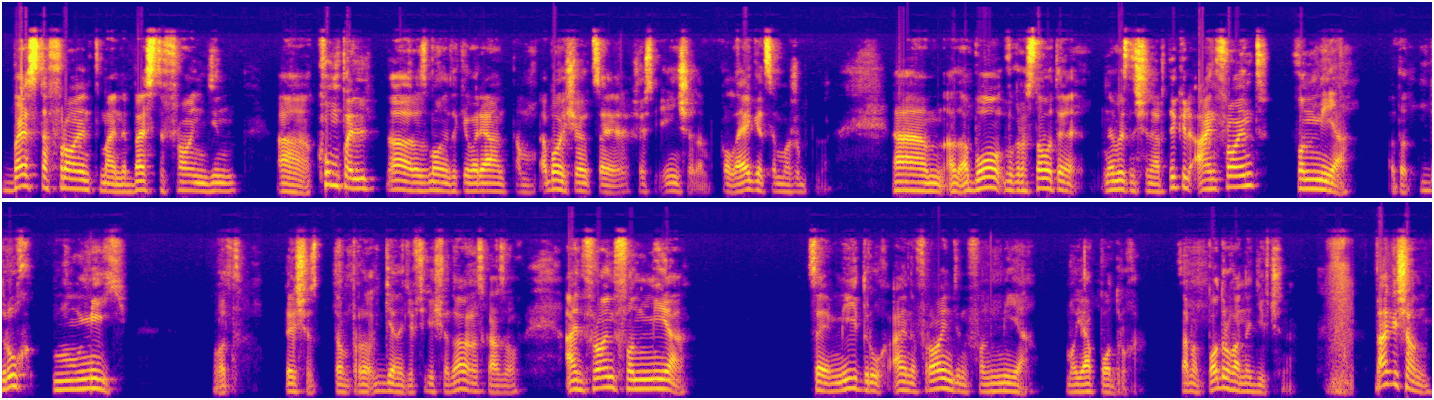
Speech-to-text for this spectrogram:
bester Freund, meine beste Freundin, кумпель, розмовний такий варіант, там, або ще це щось інше, там, колеги, це може бути. Ем, або використовувати невизначений артикль ein Freund von mir. От, друг мій. От те, що там про генетів тільки що да, розказував. Ein Freund von mir. Це мій друг. Eine Freundin von mir. Моя подруга. Саме подруга, не дівчина. Dankeschön.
